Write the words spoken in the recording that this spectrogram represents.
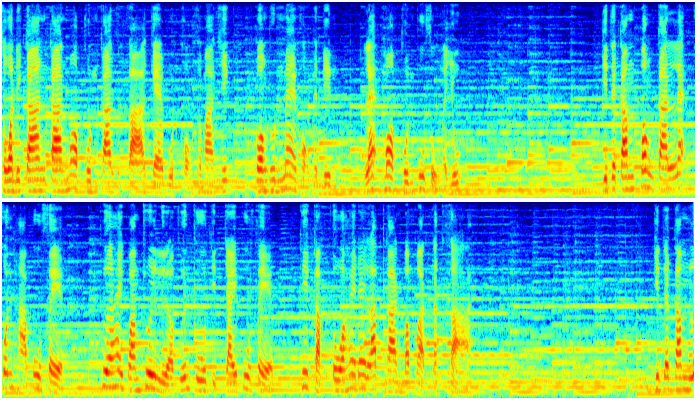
สวัสดิการการมอบทุนการศึกษาแก่บุตรของสมาชิก กองทุนแม่ของแผ่นดิน และมอบทุนผู้สูงอายุ กิจกรรมป้องกันและค้นหาผู้เสพ เพื่อให้ความช่วยเหลือฟื้นฟูจิตใจผู้เสพ ที่กลับตัวให้ได้รับการบำบัดรักษา กิจกรรมร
